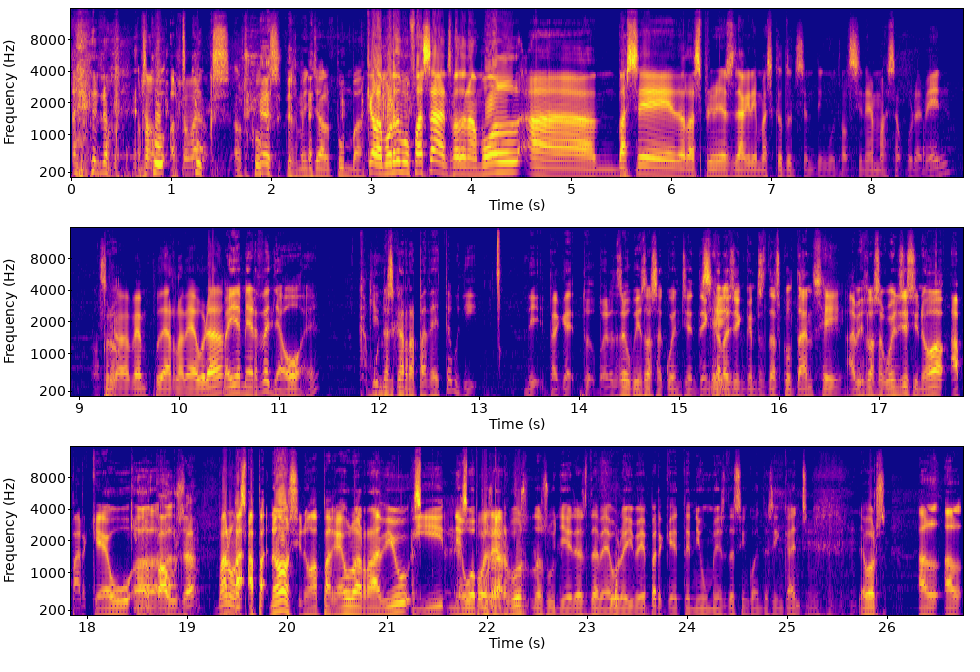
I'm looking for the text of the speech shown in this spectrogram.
no, Els, cu els cucs, els cucs que es menja el Pumba. Que l'amor de Mufasa ens va donar molt, eh, va ser de les primeres llàgrimes que tots hem tingut al cinema, segurament, els Però- que vam poder-la veure. Vaya merda lleó, eh? Que amb Quin? una esgarrapadeta, vull dir... Perquè tu, vosaltres heu vist la seqüència, entenc Sí. que la gent que ens està escoltant Sí. ha vist la seqüència, si no, aparqueu... I no eh, pausa. Bueno, apa, apa, no, si no, apagueu la ràdio i aneu a posar-vos les ulleres de veure-hi bé perquè teniu més de 55 anys. Llavors, el, el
